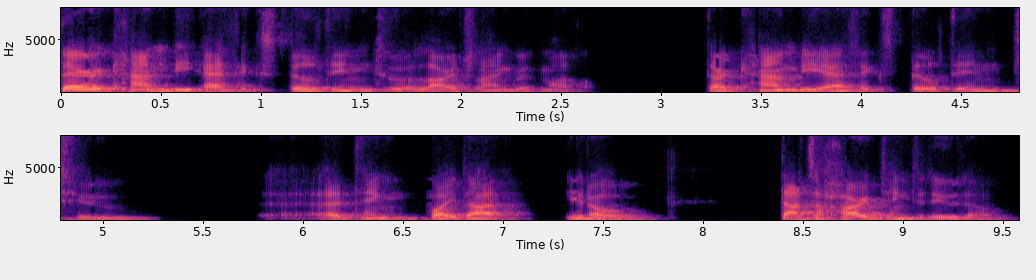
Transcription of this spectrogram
there can be ethics built into a large language model. There can be ethics built into a thing by that you know that's a hard thing to do though.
